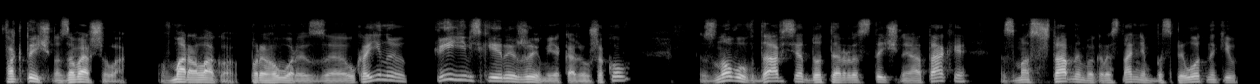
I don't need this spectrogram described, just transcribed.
фактично завершила в Мар-a-Лаго переговори з е, Україною, київський режим, як каже Ушаков, знову вдався до терористичної атаки з масштабним використанням безпілотників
